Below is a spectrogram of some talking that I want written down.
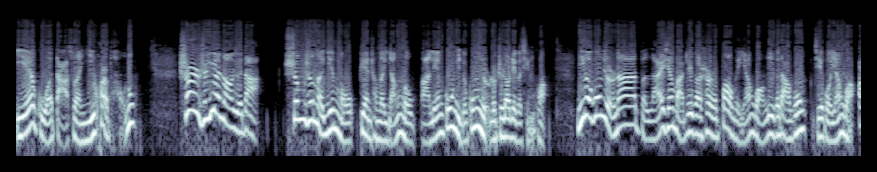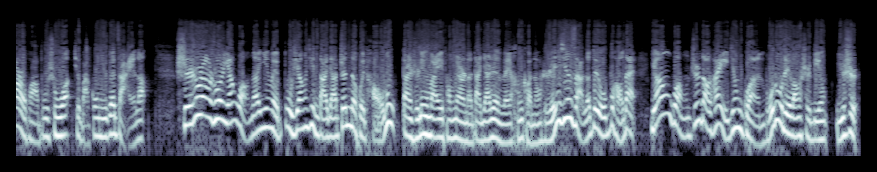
野果打算一块跑路。事儿是越闹越大，生生的阴谋变成了阳谋啊！连宫里的宫女都知道这个情况。一个宫女呢，本来想把这个事儿报给杨广立个大功，结果杨广二话不说就把宫女给宰了。史书上说杨广呢，因为不相信大家真的会逃路，但是另外一方面呢，大家认为很可能是人心散了，队伍不好带。杨广知道他已经管不住这帮士兵，于是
